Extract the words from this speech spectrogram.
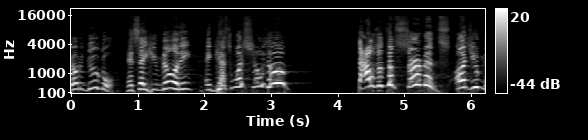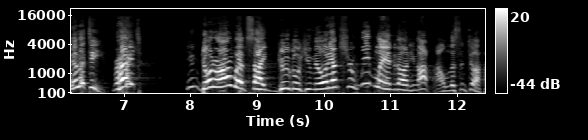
go to Google, and say humility, and guess what shows up? Thousands of sermons on humility, right? You can go to our website, Google humility. I'm sure we've landed on humility. I'll, I'll listen to a,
